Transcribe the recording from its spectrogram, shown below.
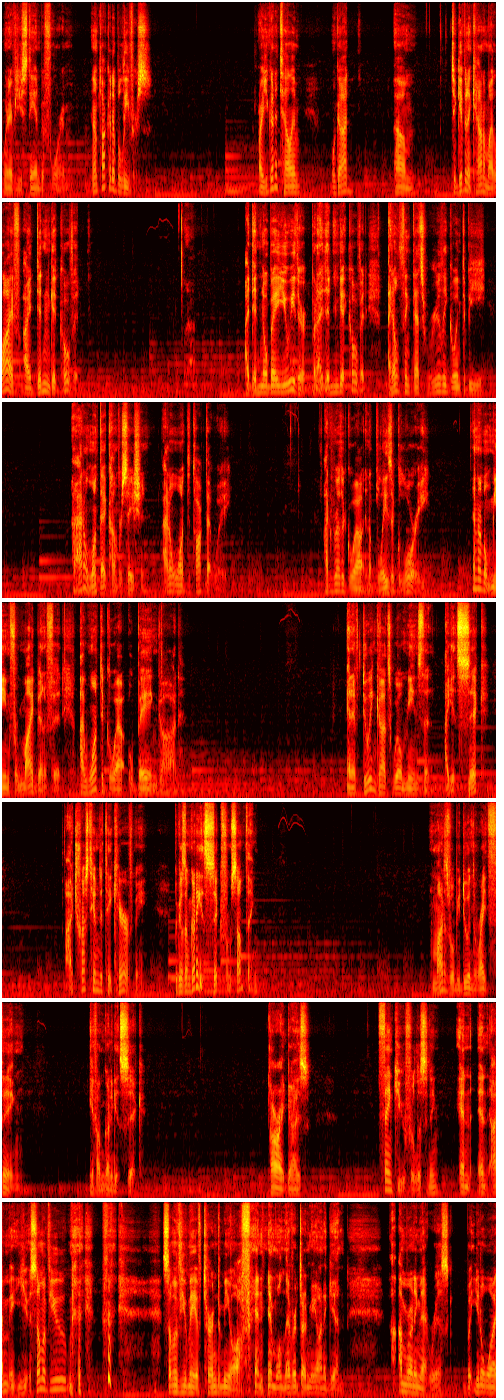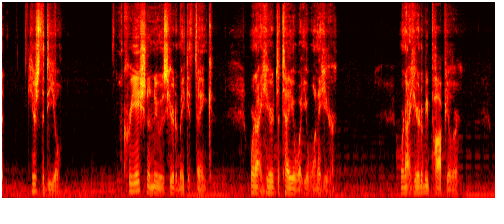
whenever you stand before Him? And I'm talking to believers. Are you going to tell Him, well, God, um, to give an account of my life, I didn't get COVID. I didn't obey you either, but I didn't get COVID. I don't think that's really going to be. I don't want that conversation. I don't want to talk that way. I'd rather go out in a blaze of glory. And I don't mean for my benefit. I want to go out obeying God. And if doing God's will means that I get sick, I trust Him to take care of me because I'm going to get sick from something. I might as well be doing the right thing if I'm going to get sick. All right, guys. Thank you for listening. And and I'm you, some of you some of you may have turned me off and, and will never turn me on again. I'm running that risk. But you know what? Here's the deal. Creation anew is here to make you think. We're not here to tell you what you want to hear. We're not here to be popular.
